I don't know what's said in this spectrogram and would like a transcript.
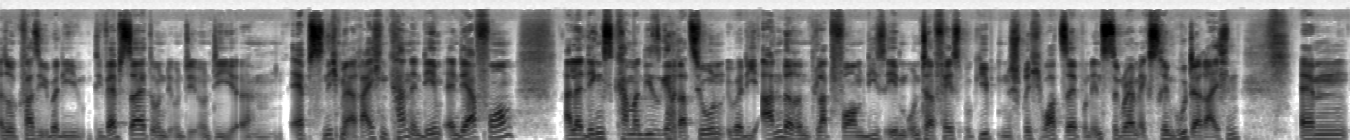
also quasi über die, die Webseite und, und die, und die ähm, Apps nicht mehr erreichen kann in, dem, in der Form. Allerdings kann man diese Generation über die anderen Plattformen, die es eben unter Facebook gibt, sprich WhatsApp und Instagram, extrem gut erreichen. Ähm,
